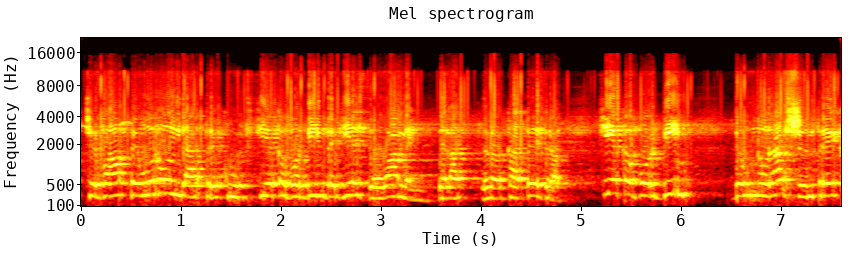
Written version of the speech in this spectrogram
ceva pe oriunde a trecut, fie că vorbim de vieți de oameni de la uh, catedră, fie că vorbim de un oraș întreg,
